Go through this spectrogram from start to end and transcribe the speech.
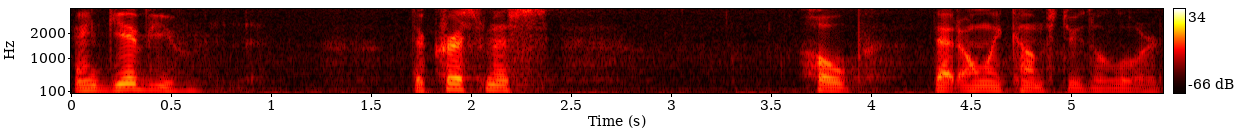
and give you the Christmas hope that only comes through the Lord.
